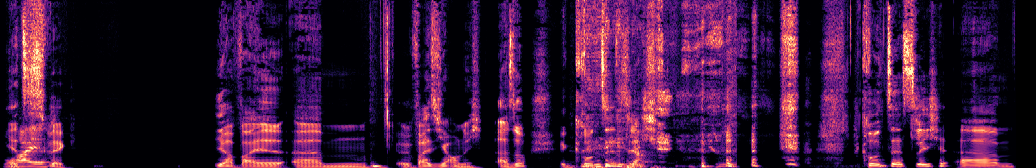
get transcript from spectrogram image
Why? Jetzt ist weg. Ja, weil, ähm, weiß ich auch nicht. Also grundsätzlich, grundsätzlich ähm,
